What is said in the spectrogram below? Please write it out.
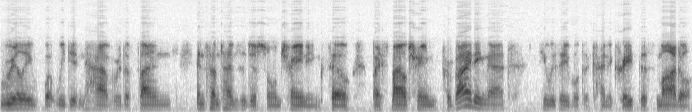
Really, what we didn't have were the funds and sometimes additional training. So, by Smile Train providing that, he was able to kind of create this model.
